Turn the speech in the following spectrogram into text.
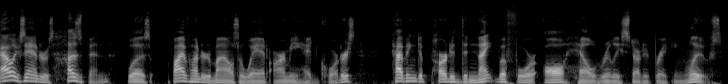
Alexandra's husband was 500 miles away at Army headquarters, having departed the night before all hell really started breaking loose.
